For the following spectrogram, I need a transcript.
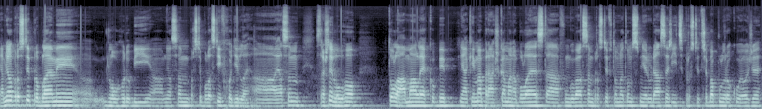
Já měl prostě problémy dlouhodobí a měl jsem prostě bolesti v chodidle. A já jsem strašně dlouho to lámal jakoby nějakýma práškama na bolest a fungoval jsem prostě v tomhle směru, dá se říct, prostě třeba půl roku, jo, že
